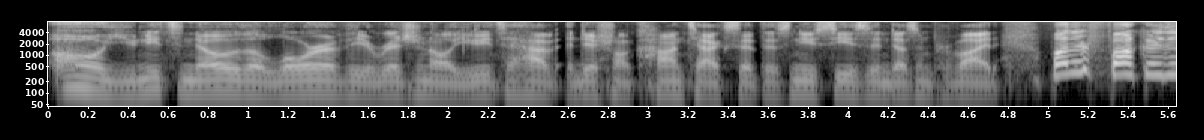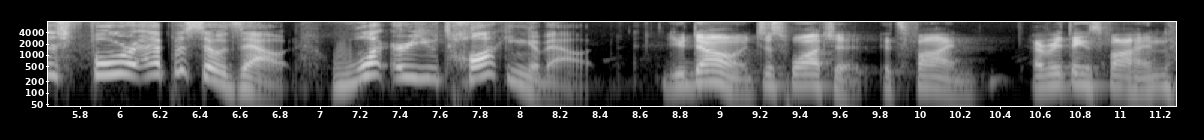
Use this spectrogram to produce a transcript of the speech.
oh, you need to know the lore of the original. You need to have additional context that this new season doesn't provide. Motherfucker, there's four episodes out. What are you talking about? You don't. Just watch it. It's fine. Everything's fine.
